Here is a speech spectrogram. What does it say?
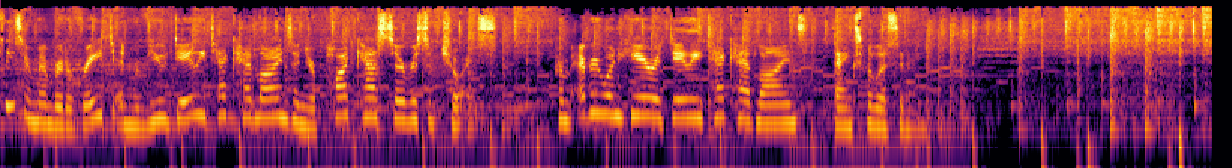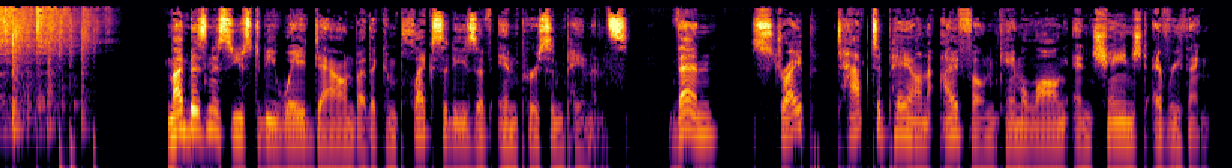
Please remember to rate and review Daily Tech Headlines on your podcast service of choice. From everyone here at Daily Tech Headlines, thanks for listening. My business used to be weighed down by the complexities of in person payments. Then, Stripe Tap to Pay on iPhone came along and changed everything.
